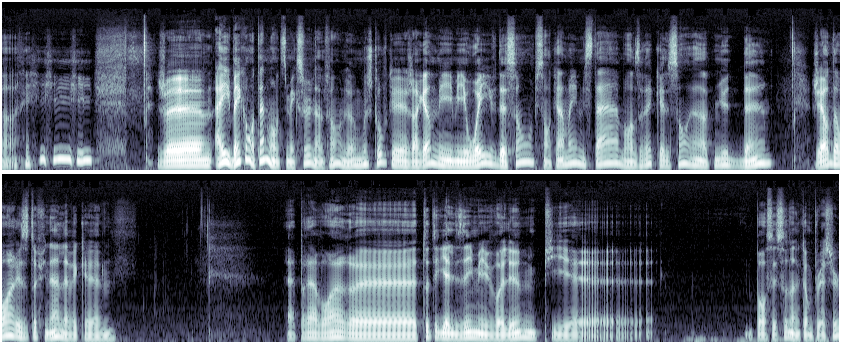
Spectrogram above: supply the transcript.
Ah, je. Hey, bien content de mon petit mixeur, dans le fond, là. Moi, je trouve que je regarde mes, mes waves de son, puis ils sont quand même stables. On dirait que le son rentre mieux dedans. J'ai hâte d'avoir le résultat final avec. euh, Après avoir euh, tout égalisé mes volumes, puis. euh, passer ça dans le compressor.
